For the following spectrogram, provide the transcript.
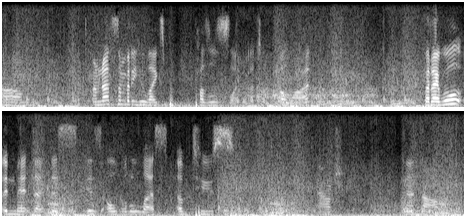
um, I'm not somebody who likes puzzles like a, a lot. But I will admit that this is a little less obtuse, ouch, than um,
